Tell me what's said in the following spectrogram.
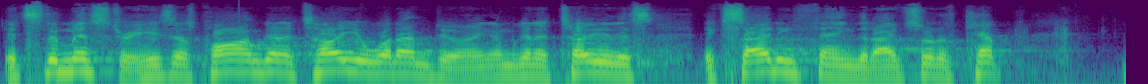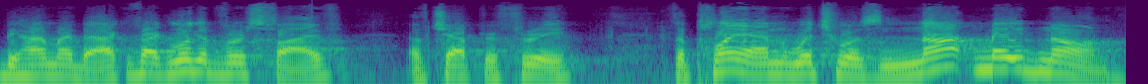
It's the mystery. He says, Paul, I'm going to tell you what I'm doing. I'm going to tell you this exciting thing that I've sort of kept behind my back. In fact, look at verse 5 of chapter 3. The plan which was not made known,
